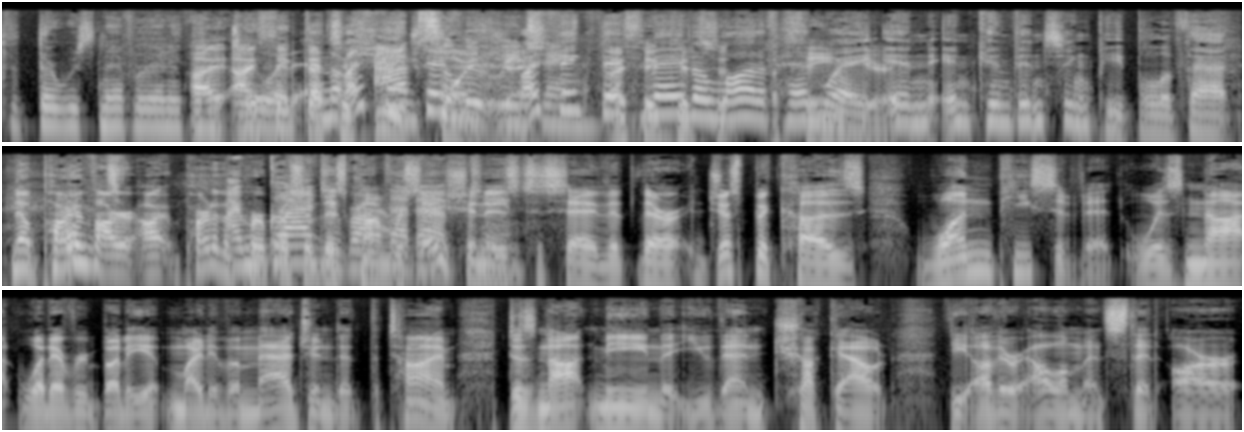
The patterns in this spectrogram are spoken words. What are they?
that there was never anything I, to I it. think that's and a I huge think point. I think they've I think made a lot of a headway in, in convincing people of that. No, part and of our, our part of the I'm purpose of this you up, conversation is to say that there just because one piece of it was not what everybody might have imagined at the time does not mean that you then chuck out the other elements that are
